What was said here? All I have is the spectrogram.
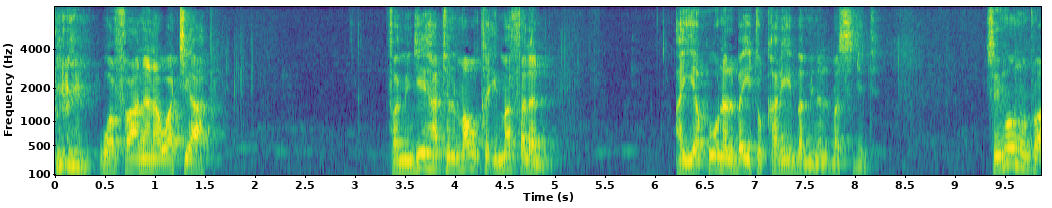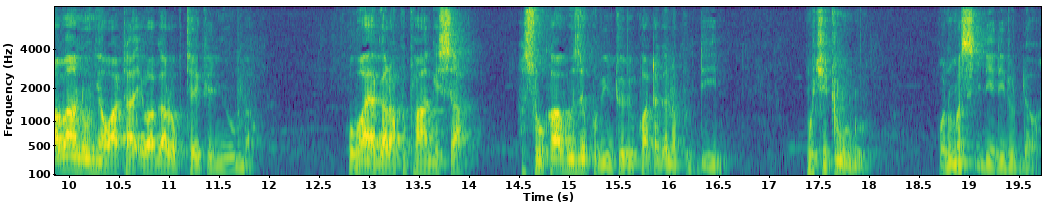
wafaanana watya? Famin jihati lmawqii mathalan an yakuna albaitu qariba min almasjid singa omuntu aba anoonya wagala okuteeka ennyumba oba ayagala kupangisa asooka abuuze ku bintu ebikwatagana ku ddiini mu kitundu ono masigidi eriruddawa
